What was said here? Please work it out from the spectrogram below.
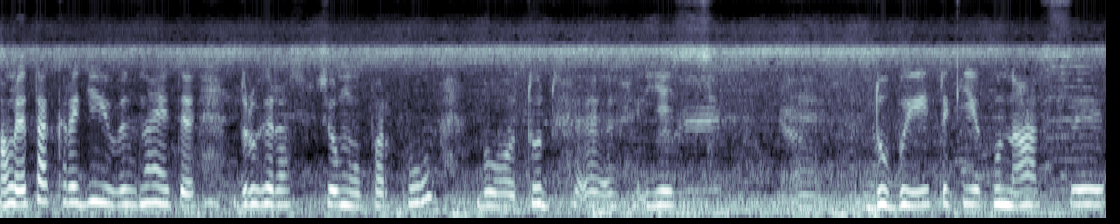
Але так радію, ви знаєте, другий раз в цьому парку, бо тут е, є е, дуби, такі як у нас, е,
